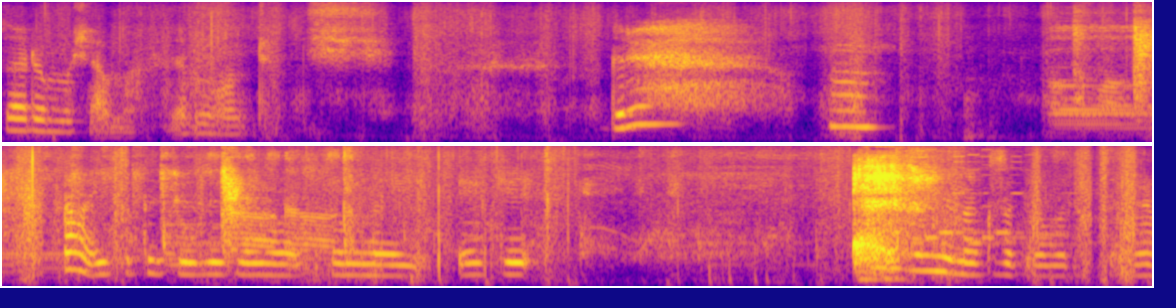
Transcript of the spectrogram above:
Sorry, musiałam na chwilę wyłączyć grę. Hmm. I potem zagramy następnej, jakiej... Jednak zagramy tutaj.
